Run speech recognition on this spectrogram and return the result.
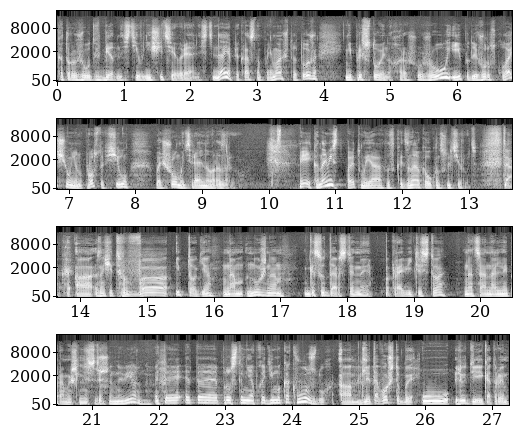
которые живут в бедности и в нищете в реальности, да, я прекрасно понимаю, что я тоже непристойно хорошо живу и подлежу раскулачиванию, но просто в силу большого материального разрыва. Я экономист, поэтому я, так сказать, знаю, кого консультировать. Так, а, значит, в итоге нам нужно государственное покровительство национальной промышленности. Совершенно верно. Это, это просто необходимо как воздух. А, Для того, чтобы у людей, которые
